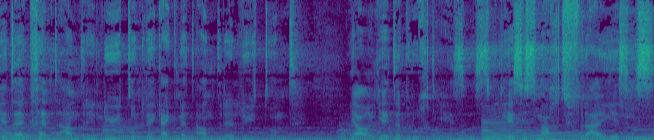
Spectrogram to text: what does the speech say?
Jeder kennt andere Leute und begegnet anderen Leuten. Und ja, jeder braucht Jesus. Weil Jesus macht frei. Jesus,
